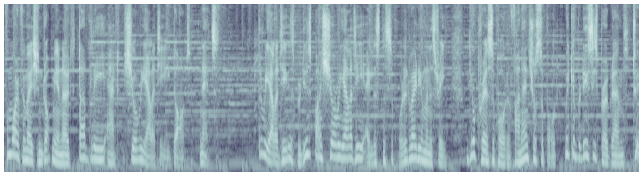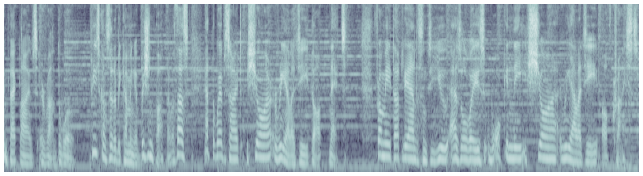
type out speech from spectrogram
for more information, drop me a note, dudley at surereality.net. The Reality is produced by Sure Reality, a listener supported radio ministry. With your prayer support and financial support, we can produce these programs to impact lives around the world please consider becoming a vision partner with us at the website surereality.net. From me, Dudley Anderson, to you, as always, walk in the sure reality of Christ.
